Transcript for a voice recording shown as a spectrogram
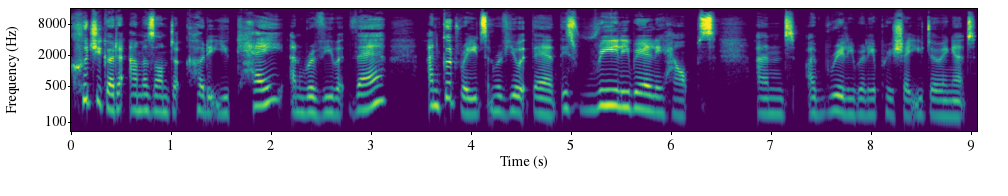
could you go to amazon.co.uk and review it there and Goodreads and review it there? This really, really helps. And I really, really appreciate you doing it.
